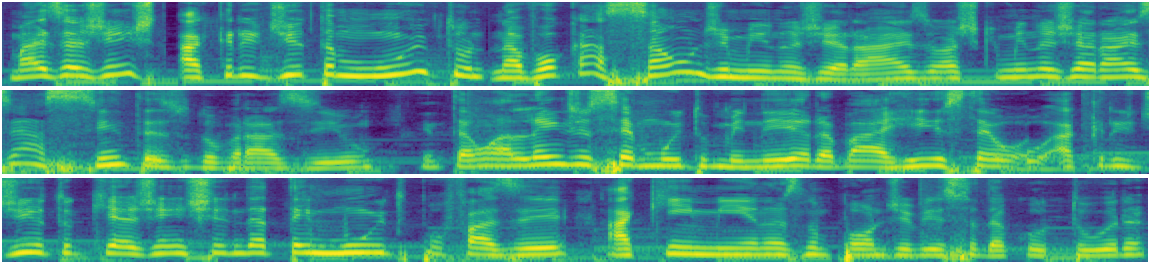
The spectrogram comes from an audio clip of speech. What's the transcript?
Mas a gente acredita muito na vocação de Minas Gerais. Eu acho que Minas Gerais é a síntese do Brasil. Então, além de ser muito mineira, barrista, eu acredito que a gente ainda tem muito por fazer aqui em Minas no ponto de vista da cultura.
